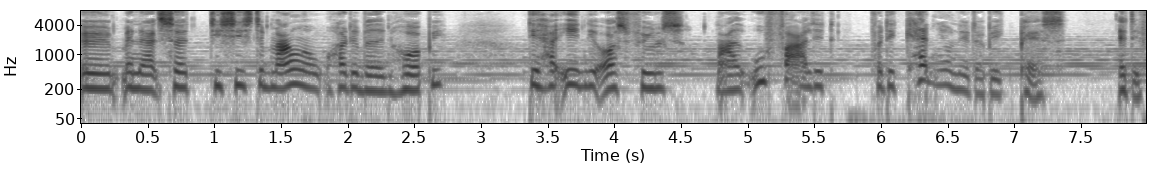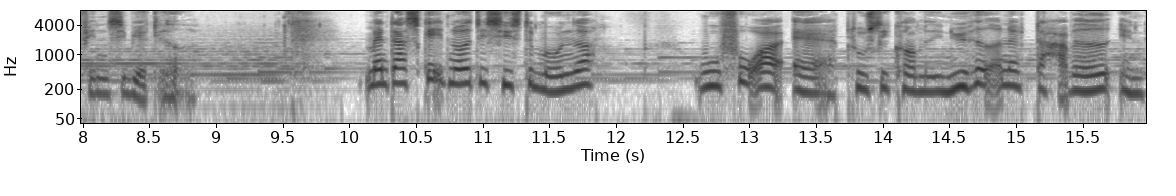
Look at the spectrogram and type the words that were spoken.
Øh, men altså, de sidste mange år har det været en hobby. Det har egentlig også føles meget ufarligt, for det kan jo netop ikke passe, at det findes i virkeligheden. Men der er sket noget de sidste måneder. UFO'er er pludselig kommet i nyhederne. Der har været en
